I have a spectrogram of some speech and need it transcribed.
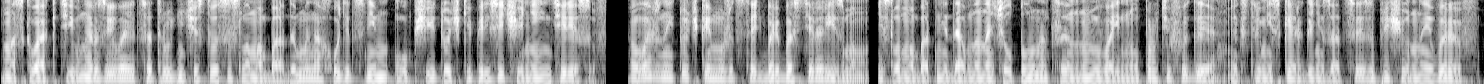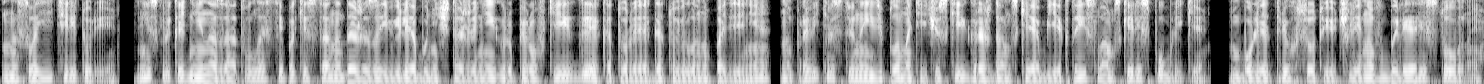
Москва активно развивает сотрудничество с Исламабадом и находит с ним общие точки пересечения интересов. Важной точкой может стать борьба с терроризмом. Исламабад недавно начал полноценную войну против ИГ, экстремистской организации, запрещенной в РФ, на своей территории. Несколько дней назад власти Пакистана даже заявили об уничтожении группировки ИГ, которая готовила нападение на правительственные, дипломатические и гражданские объекты Исламской Республики. Более 300 ее членов были арестованы.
